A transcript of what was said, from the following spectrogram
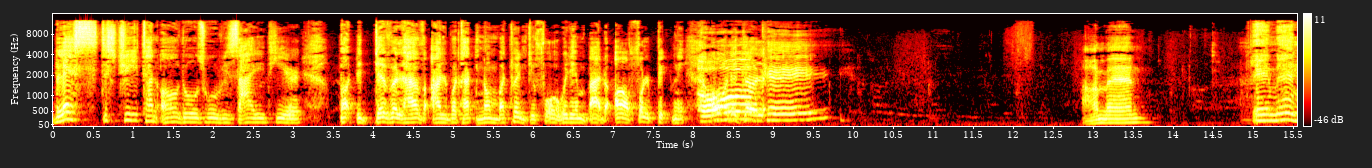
Bless the street and all those who reside here. But the devil have Albert at number 24 with him bad awful picnic. Oh, the girl- Okay. Amen. Amen.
